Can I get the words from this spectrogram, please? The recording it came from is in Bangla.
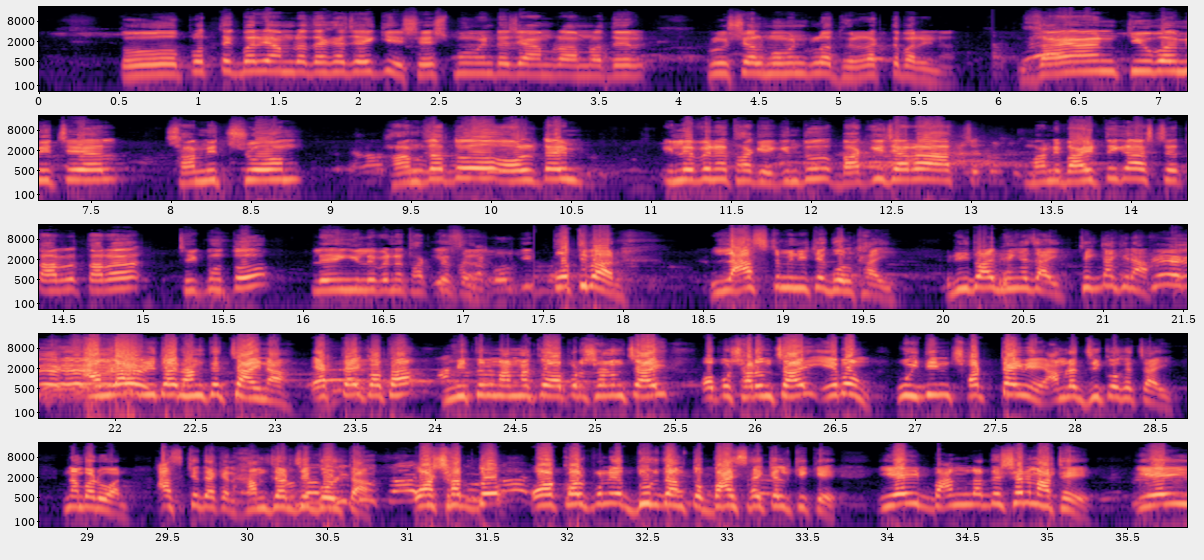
তো প্রত্যেকবারই আমরা দেখা যায় কি শেষ মোমেন্টে যে আমরা আমাদের ক্রুশিয়াল মোমেন্টগুলো ধরে রাখতে পারি না। জায়ান কিউবা মিচেল সামিত সোম হামজা তো অল টাইম ইলেভেনে থাকে কিন্তু বাকি যারা আছে মানে বাইরে থেকে আসছে তারা তারা ঠিকমতো প্লেইং ইলেভেনে থাকতেছে প্রতিবার লাস্ট মিনিটে গোল খাই হৃদয় ভেঙে যায় ঠিক না কিনা? আমরা হৃদয় ভাঙতে চাই না। একটাই কথা মিতুল মান্নাকে অপসারণ চাই অপসারণ চাই এবং ওই দিন শর্ট টাইমে আমরা জিকোকে চাই। নাম্বার ওয়ান আজকে দেখেন হামজার যে গোলটা অসাধ্য অকল্পনীয় দুর্দান্ত বাইসাইকেল কিকে এই বাংলাদেশের মাঠে এই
